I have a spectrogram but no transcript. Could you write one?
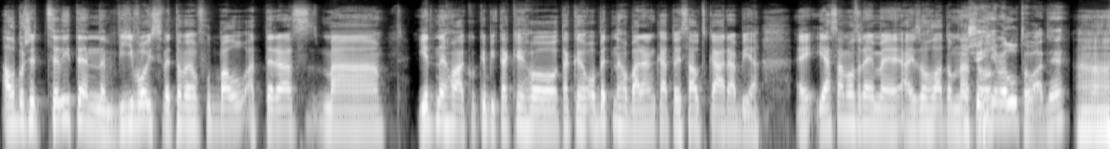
alebo že celý ten vývoj svetového futbalu a teraz má jedného ako keby takého, takého obetného baránka, to je Saudská Arábia. Ja samozrejme aj s ohľadom na to... ideme lutovať, nie? Uh,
